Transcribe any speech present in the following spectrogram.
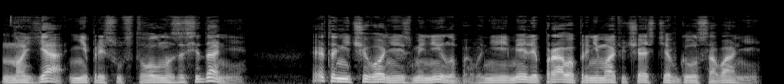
Но я не присутствовал на заседании. Это ничего не изменило бы, вы не имели права принимать участие в голосовании.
